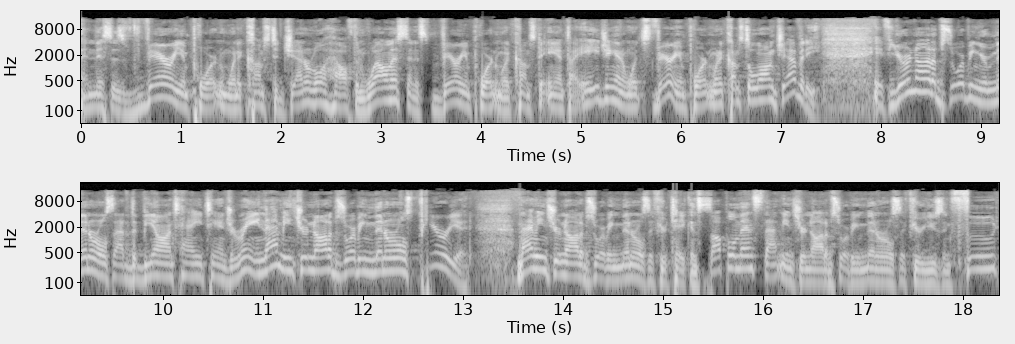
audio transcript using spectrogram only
And this is very important when it comes to general health and wellness, and it's very important when it comes to anti-aging, and what's very important when it comes to longevity. If you're not absorbing your minerals out of the Beyond Tangy Tangerine, that means you're not absorbing minerals, period. That means you're not absorbing minerals if you're taking supplements. That means you're not absorbing minerals if you're using food.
